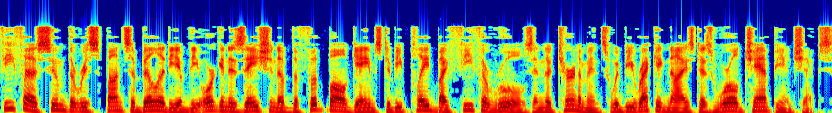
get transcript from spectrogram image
FIFA assumed the responsibility of the organization of the football games to be played by FIFA rules and the tournaments would be recognized as World Championships.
